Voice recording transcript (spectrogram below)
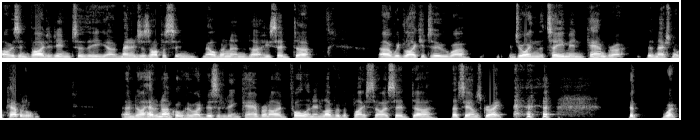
I was invited into the uh, manager's office in Melbourne, and uh, he said, uh, we'd like you to join the team in Canberra, the national capital. And I had an uncle who I'd visited in Canberra and I'd fallen in love with the place. So I said, That sounds great. but what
